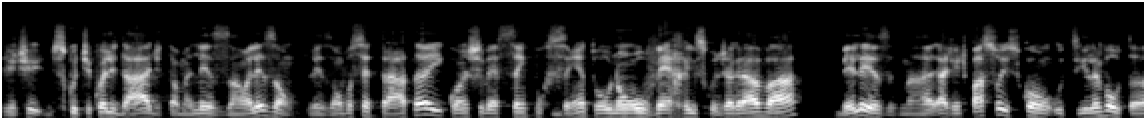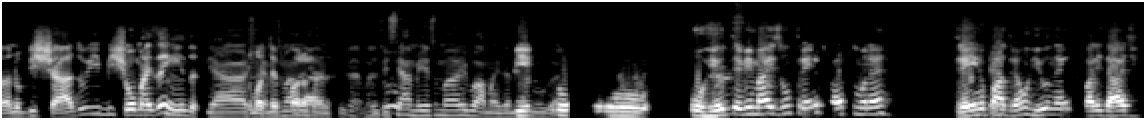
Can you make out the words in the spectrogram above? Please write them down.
a gente discutir qualidade e tal, mas lesão é lesão. Lesão você trata e quando estiver 100% ou não houver risco de agravar, beleza. Mas a gente passou isso com o Thielen voltando, bichado e bichou mais ainda. E acho Numa que é a mesma temporada. lesão. inclusive. É, mas não sei o- se é a mesma igual, mas é no mesmo lugar. o, o Rio teve mais um treino péssimo, né? Treino padrão Rio, né? De qualidade.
